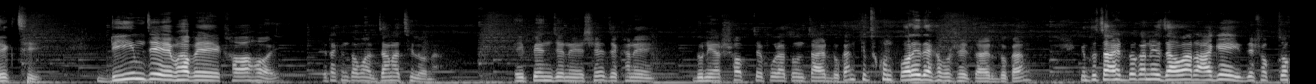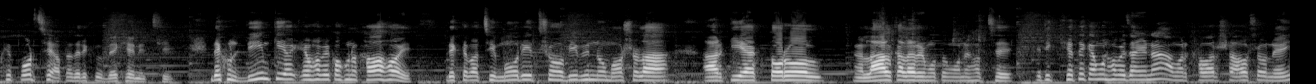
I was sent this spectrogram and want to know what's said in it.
দেখছি। ডিম যে এভাবে খাওয়া হয়, এটা কিন্তু আমার জানা ছিল না। এই পেনজেনে এসে যেখানে দুনিয়ার সবচেয়ে পুরাতন চায়ের দোকান, কিছুক্ষণ পরে দেখাবো সেই চায়ের দোকান। কিন্তু চায়ের দোকানে যাওয়ার আগেই যেসব চোখে পড়ছে, আপনাদের একটু দেখে নিচ্ছি। দেখুন, ডিম কি এভাবে কখনো খাওয়া হয়? দেখতে পাচ্ছি মরিচ সহ বিভিন্ন মশলা, আর কি এক তরল, লাল কালারের মতো মনে হচ্ছে। এটি খেতে কেমন হবে জানি না, আমার খাওয়ার সাহসও নেই।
